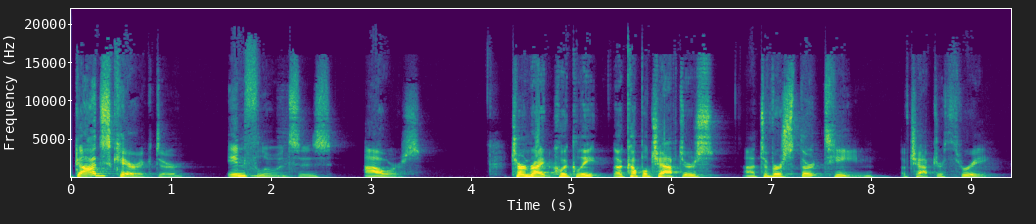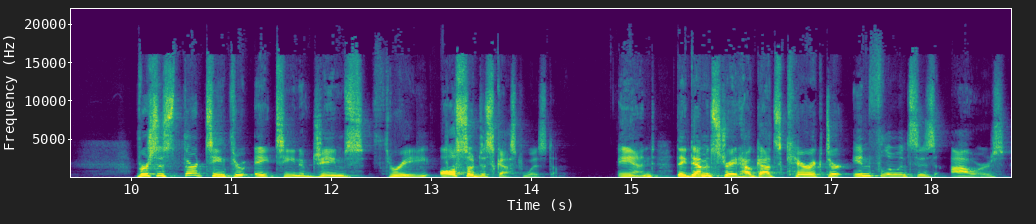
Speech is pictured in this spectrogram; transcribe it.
God's character influences ours. Turn right quickly a couple chapters uh, to verse 13 of chapter 3. Verses 13 through 18 of James 3 also discussed wisdom, and they demonstrate how God's character influences ours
